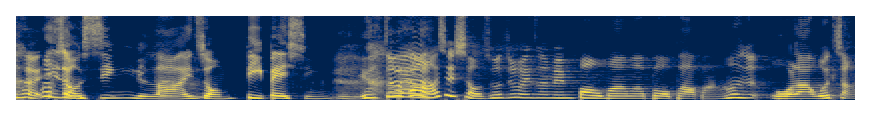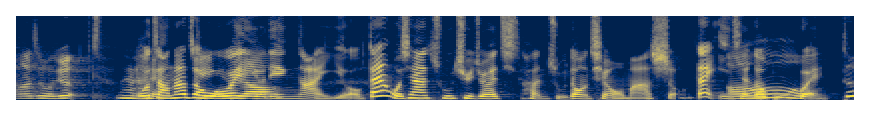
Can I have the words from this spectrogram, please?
一种心意啦，一种必备心意。对啊，而且小时候就会在那边抱妈妈、抱爸爸，然后就我啦，我长大之后，我就我长大之后我会有点奶油，但是我现在出去就会很主动牵我妈手，但以前都不会。对，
